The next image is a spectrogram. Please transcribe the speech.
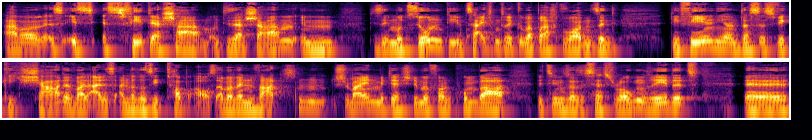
aber es ist, es fehlt der Charme. Und dieser Charme im, diese Emotionen, die im Zeichentrick überbracht worden sind, die fehlen hier und das ist wirklich schade, weil alles andere sieht top aus. Aber wenn Warzenschwein mit der Stimme von Pumba beziehungsweise Seth Rogen redet, äh,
